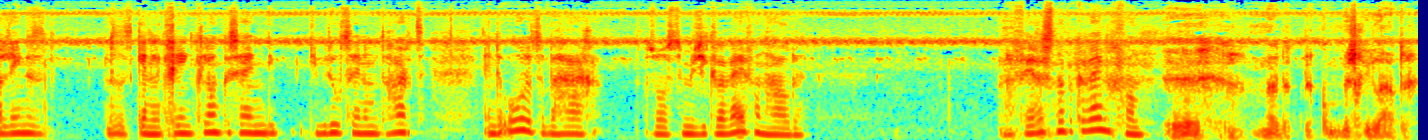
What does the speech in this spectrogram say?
Alleen dat het, dat het kennelijk geen klanken zijn die, die bedoeld zijn om het hart en de oren te behagen. Zoals de muziek waar wij van houden. Maar verder snap ik er weinig van. Eh, nou, dat komt misschien later.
